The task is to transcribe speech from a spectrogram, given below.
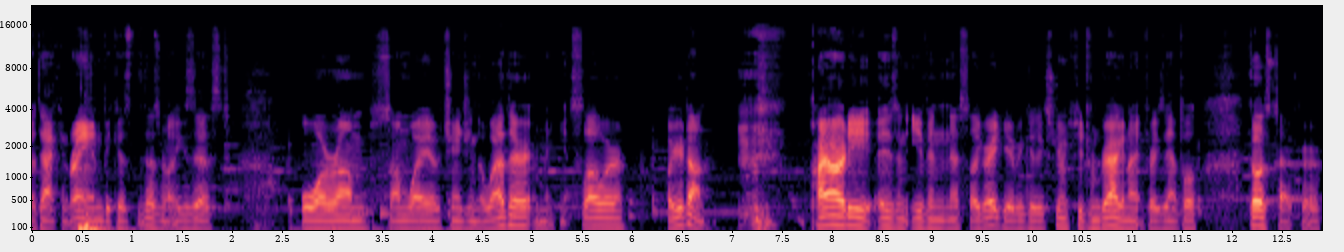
attack in Rain because it doesn't really exist, or um, some way of changing the weather and making it slower, or you're done. priority isn't even necessarily great here because Extreme Speed from Dragonite, for example, Ghost type, or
